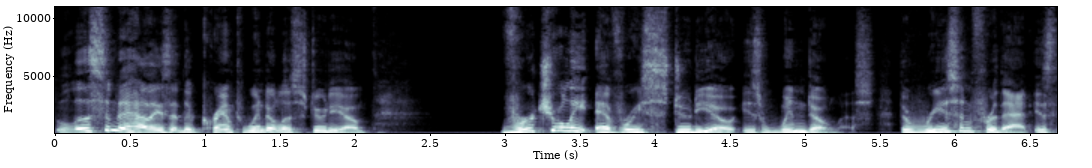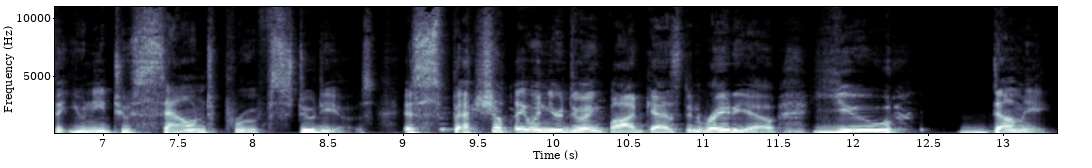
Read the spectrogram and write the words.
listen to how they said the cramped, windowless studio. Virtually every studio is windowless. The reason for that is that you need to soundproof studios, especially when you're doing podcast and radio. You dummy.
